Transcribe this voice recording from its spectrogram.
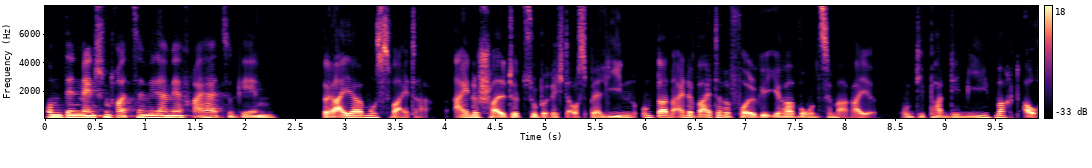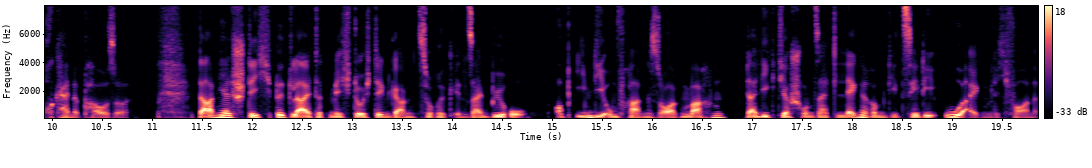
um den Menschen trotzdem wieder mehr Freiheit zu geben. Dreier muss weiter. Eine Schalte zu Bericht aus Berlin und dann eine weitere Folge ihrer Wohnzimmerreihe. Und die Pandemie macht auch keine Pause. Daniel Stich begleitet mich durch den Gang zurück in sein Büro. Ob ihm die Umfragen Sorgen machen? Da liegt ja schon seit längerem die CDU eigentlich vorne.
